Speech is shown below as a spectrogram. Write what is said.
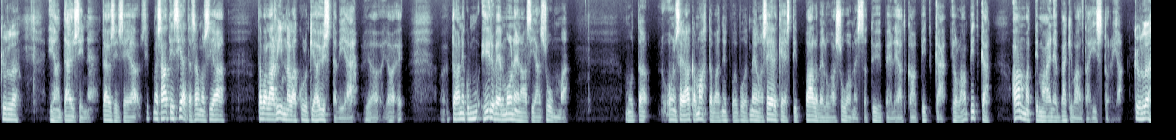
Kyllä. Ihan täysin, täysin se. Ja sitten me saatiin sieltä semmoisia tavallaan rinnalla kulkia ystäviä. Ja, ja tämä on niin kuin hirveän monen asian summa. Mutta on se aika mahtavaa, että nyt voi puhua, että meillä on selkeästi palvelua Suomessa tyypeille, jotka on pitkä, jolla on pitkä ammattimainen väkivaltahistoria. Kyllä.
